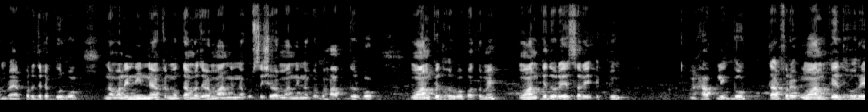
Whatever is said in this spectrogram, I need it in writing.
আমরা এরপরে যেটা করব নর্মালি নির্ণায়কের মধ্যে আমরা যেভাবে মান নির্ণয় করছি, সেভাবে মান নির্ণয় করব হাফ ধরবো ওয়ানকে ধরবো প্রথমে ওয়ানকে ধরে সরি একটু হাফ লিখব, তারপরে ওয়ানকে ধরে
